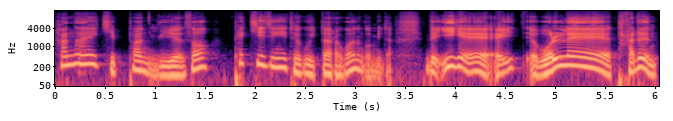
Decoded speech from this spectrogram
하나의 기판 위에서 패키징이 되고 있다라고 하는 겁니다. 근데 이게 A, 원래 다른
